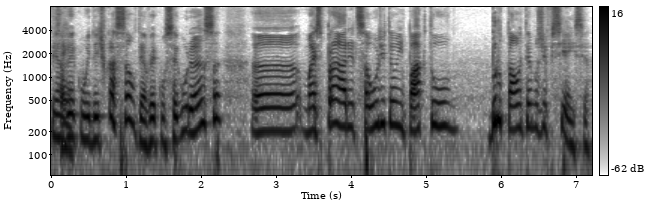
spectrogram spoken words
tem Sim. a ver com identificação, tem a ver com segurança, uh, mas para a área de saúde tem um impacto brutal em termos de eficiência.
